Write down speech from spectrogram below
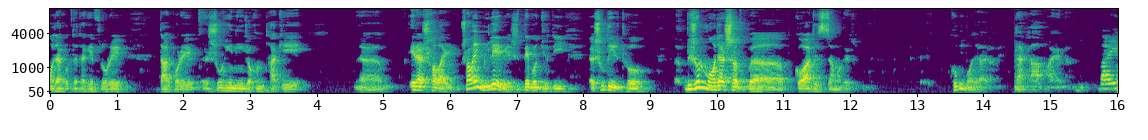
মজা করতে থাকে ফ্লোরে তারপরে সোহিনী যখন থাকে এরা সবাই সবাই মিলে বেশ দেবজ্যোতি সুতীর্থ ভীষণ মজার সব কো আর্টিস্ট আমাদের। খুবই মজা হয় দেখা হয় না। বাড়ির.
